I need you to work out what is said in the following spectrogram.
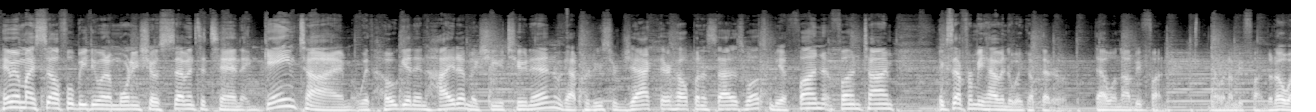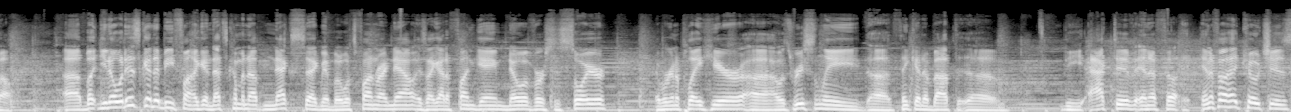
Him and myself will be doing a morning show 7 to 10. Game time with Hogan and Haida. Make sure you tune in. We got producer Jack there helping us out as well. It's going to be a fun, fun time, except for me having to wake up that early. That will not be fun. That will not be fun, but oh well. Uh, but you know what is going to be fun? Again, that's coming up next segment. But what's fun right now is I got a fun game, Noah versus Sawyer, that we're going to play here. Uh, I was recently uh, thinking about the, uh, the active NFL NFL head coaches,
